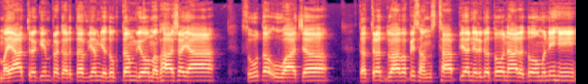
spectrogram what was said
मयात्र किं प्रकर्तव्यं यदुक्तं व्योमभाषया। सूत उवाच, तत्र द्वावपि संस्थाप्य निर्गतो नारदो मुनिः।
